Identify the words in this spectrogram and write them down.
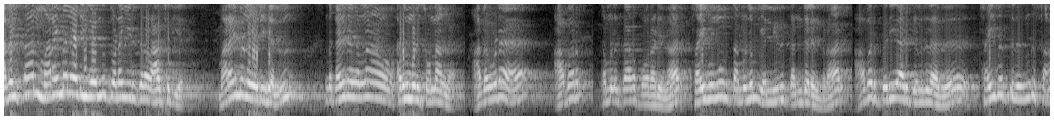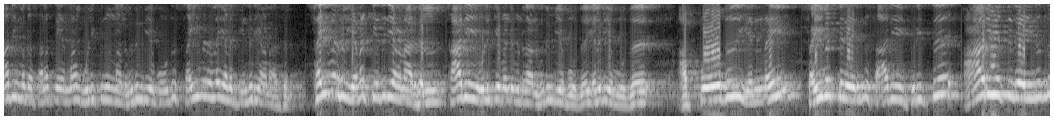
அதைத்தான் மறைமலை அடிகளிலிருந்து தொடங்கி இருக்கிறார் ஆசிரியர். மறைமலை அடிகள் இந்த கடிதங்கள்லாம் அருள்மொழி சொன்னாங்க. அதை விட அவர் தமிழுக்காக போராடினார். சைவமும் தமிழும் என் இரு கண்கள் என்றார். அவர் பெரியாருக்கு எழுதுறாரு சைவத்திலிருந்து சாதி மத சலக்கையெல்லாம் ஒழிக்கணும்னு நான் விரும்பிய போது சைவர்களே எனக்கு எதிரியானார்கள். சைவர்கள் எனக்கு எதிரியானார்கள். சாதியை ஒழிக்க வேண்டும் என்று நான் விரும்பிய போது எழுதிய போது அப்போது என்னை சைவத்திலே இருந்து சாதியை பிரித்து ஆரியத்திலே இருந்து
